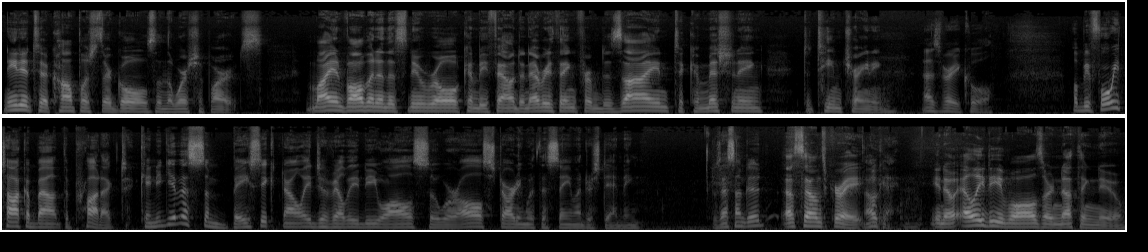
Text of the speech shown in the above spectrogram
needed to accomplish their goals in the worship arts. My involvement in this new role can be found in everything from design to commissioning to team training. That's very cool. Well, before we talk about the product, can you give us some basic knowledge of LED walls so we're all starting with the same understanding? Does that sound good? That sounds great. Okay. You know, LED walls are nothing new.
